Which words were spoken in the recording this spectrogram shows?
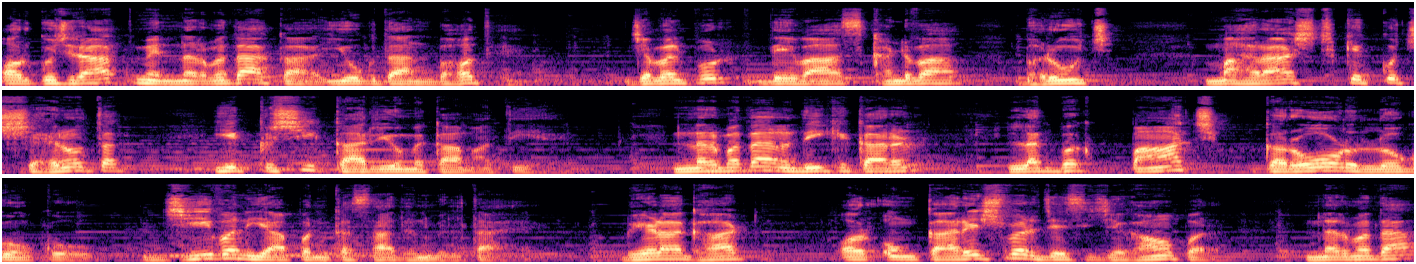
और गुजरात में नर्मदा का योगदान बहुत है। जबलपुर, देवास, खंडवा, भरूच महाराष्ट्र के कुछ शहरों तक ये कृषि कार्यों में काम आती है। नर्मदा नदी के कारण लगभग पाँच करोड़ लोगों को जीवन यापन का साधन मिलता है। भेड़ा घाट और ओंकारेश्वर जैसी जगहों पर नर्मदा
